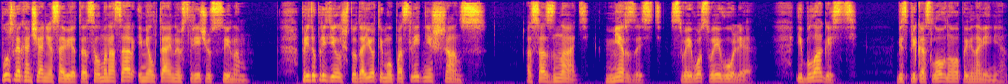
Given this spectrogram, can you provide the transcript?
После окончания совета Салманасар имел тайную встречу с сыном предупредил, что дает ему последний шанс осознать мерзость своего своеволия и благость беспрекословного повиновения.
